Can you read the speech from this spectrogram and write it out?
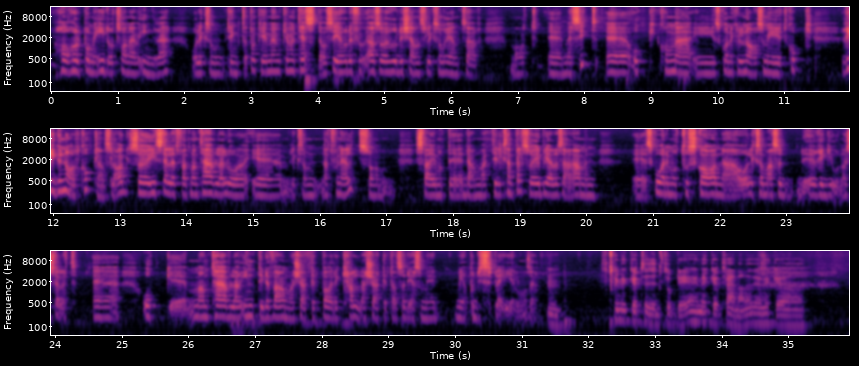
Har hållit på med idrott så när jag var yngre. Och liksom tänkt att okej men kan vi testa och se hur det, alltså hur det känns liksom rent så här matmässigt. Eh, eh, och kom med i Skåne Kulinar som är ett kock regionalt kocklandslag. Så istället för att man tävlar då eh, liksom nationellt, som Sverige mot Danmark till exempel, så blir det så här, ja, men, Skåne mot Toscana och liksom alltså regioner istället. Och man tävlar inte i det varma köket, bara i det kalla köket, alltså det som är mer på display eller vad man säger. Mm. Hur mycket tid tog det? Hur mycket tränade? Hur mycket...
